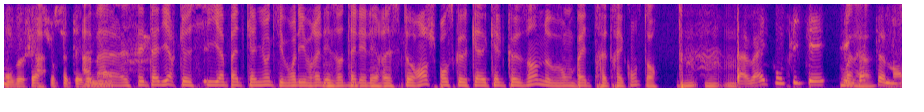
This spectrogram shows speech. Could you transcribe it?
on veut faire sur cet événement. Ah bah, C'est-à-dire que s'il n'y a pas de camions qui vont livrer les hôtels et les restaurants, je pense que quelques-uns ne vont pas être très très contents. Ça va être compliqué, voilà. exactement.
